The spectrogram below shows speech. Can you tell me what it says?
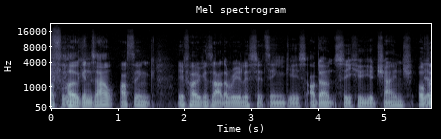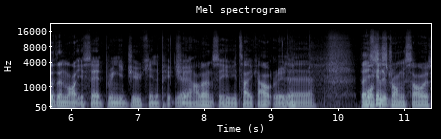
if think- Hogan's out. I think if Hogan's out, the realistic thing is I don't see who you'd change other Yeah. than like you said, bring your Juki in the picture. Yeah. I don't see who you take out really. Yeah, but What's it's gonna a strong side?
